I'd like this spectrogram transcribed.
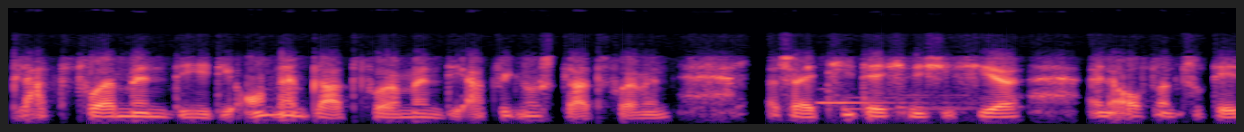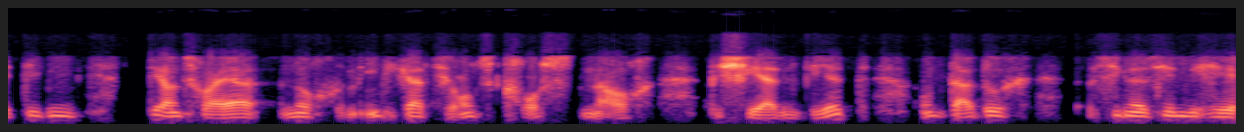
Plattformen, die, die Online-Plattformen, die Abwicklungsplattformen. Also IT-technisch ist hier ein Aufwand zu tätigen, der uns heuer noch Integrationskosten auch bescheren wird. Und dadurch signalisieren wir hier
